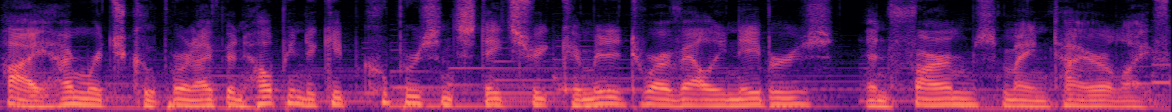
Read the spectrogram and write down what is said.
Hi, I'm Rich Cooper, and I've been helping to keep Coopers and State Street committed to our Valley neighbors and farms my entire life.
